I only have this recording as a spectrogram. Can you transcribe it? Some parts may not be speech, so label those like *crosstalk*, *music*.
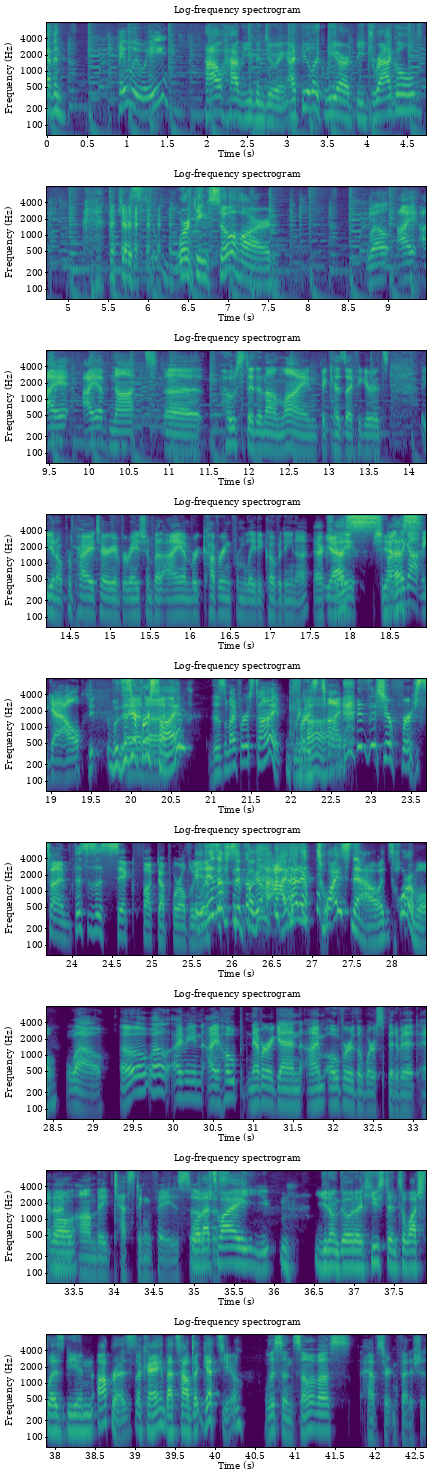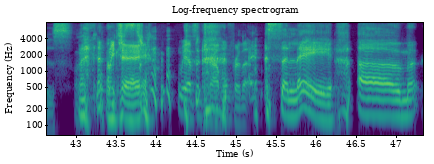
Hey, Gavin. Hey, Louie. How have you been doing? I feel like we are bedraggled, *laughs* just working so hard. Well, I I I have not uh, posted it online because I figure it's you know proprietary information. But I am recovering from Lady Covidina. Actually, Yes, she finally got me, gal. Was this your first uh, time? This is my first time. Oh my first God. time. *laughs* Is this your first time? This is a sick, fucked up world we It live. is a sip. fuck- I- I've had it *laughs* twice now. It's horrible. Wow. Oh well. I mean, I hope never again. I'm over the worst bit of it, and Well- I'm on the testing phase. So well, that's just- why you you don't go to Houston to watch lesbian operas. Okay, that's how that gets you. Listen, some of us have certain fetishes. *laughs* Okay. we, just- we have to travel for them. *laughs* Soleil. Um,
